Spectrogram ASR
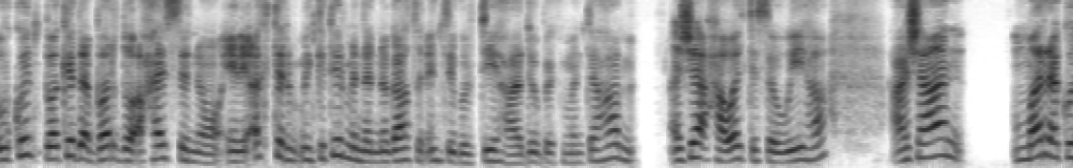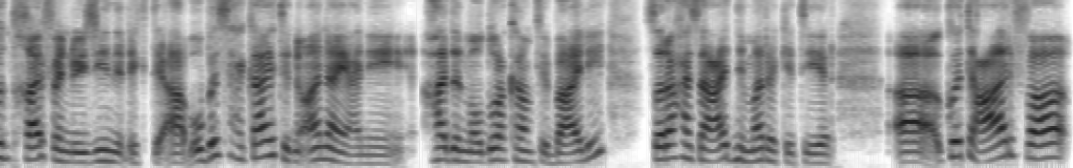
وكنت كده برضو أحس إنه يعني أكثر من كثير من النقاط اللي أنت قلتيها دوبك منتهى أشياء حاولت أسويها عشان مرة كنت خايفة إنه يجيني الاكتئاب. وبس حكاية إنه أنا يعني هذا الموضوع كان في بالي صراحة ساعدني مرة كثير آه كنت عارفة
